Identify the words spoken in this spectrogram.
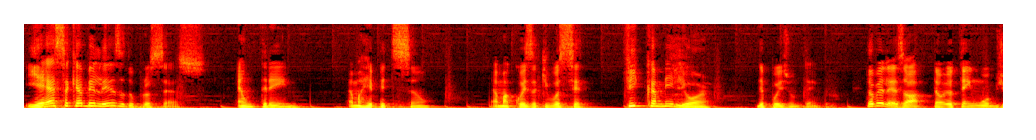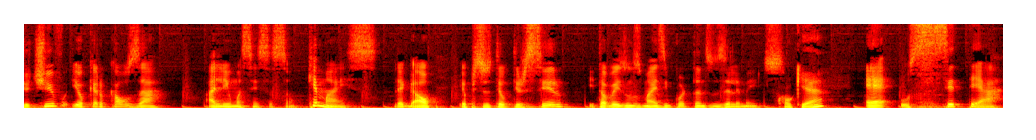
E essa que é a beleza do processo. É um treino, é uma repetição, é uma coisa que você fica melhor depois de um tempo. Então beleza, ó. Então eu tenho um objetivo e eu quero causar ali uma sensação. O que mais? Legal. Eu preciso ter o terceiro e talvez um dos mais importantes dos elementos. Qual que é? É o CTA.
